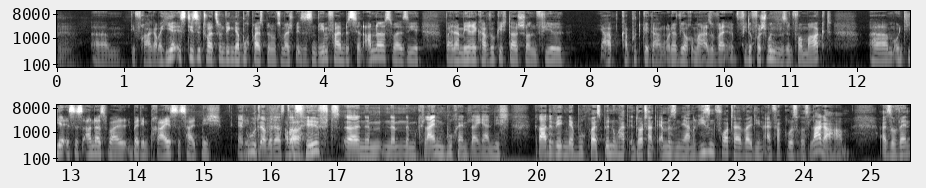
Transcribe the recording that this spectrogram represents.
Mhm ähm, die Frage. Aber hier ist die Situation wegen der Buchpreisbindung zum Beispiel, ist es in dem Fall ein bisschen anders, weil sie bei Amerika wirklich da schon viel ja, kaputt gegangen oder wie auch immer. Also weil viele verschwunden sind vom Markt. Ähm, und hier ist es anders, weil über den Preis es halt nicht. Ja geht. gut, aber das, aber das hilft einem äh, kleinen Buchhändler ja nicht. Gerade wegen der Buchpreisbindung hat in Deutschland Amazon ja einen Riesenvorteil, weil die ein einfach größeres Lager haben. Also wenn,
